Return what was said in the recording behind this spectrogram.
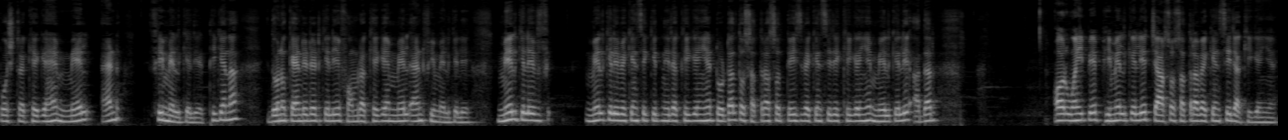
पोस्ट रखे गए हैं मेल एंड फीमेल के लिए, ठीक है ना? दोनों कैंडिडेट के लिए फॉर्म रखे गए मेल एंड फीमेल के लिए। मेल के लिए मेल के लिए वैकेंसी कितनी रखी गई है? टोटल तो सत्रह वैकेंसी रखी गई है मेल के लिए अदर और वहीं पे फीमेल के लिए 417 वैकेंसी रखी गई है।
